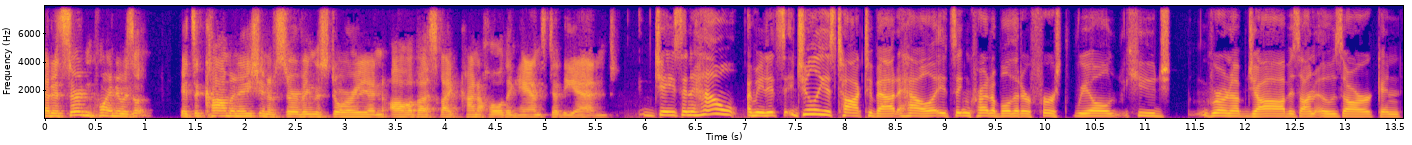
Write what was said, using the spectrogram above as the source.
at a certain point, it was it's a combination of serving the story and all of us like kind of holding hands to the end. Jason, how I mean, it's Julia's talked about how it's incredible that her first real huge grown up job is on Ozark. And,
